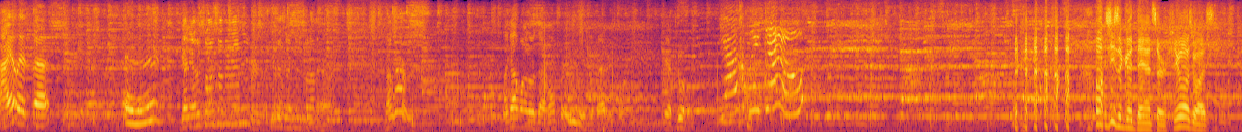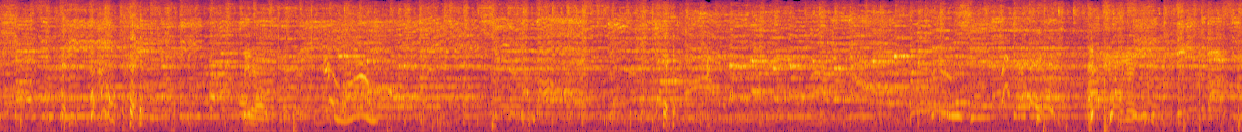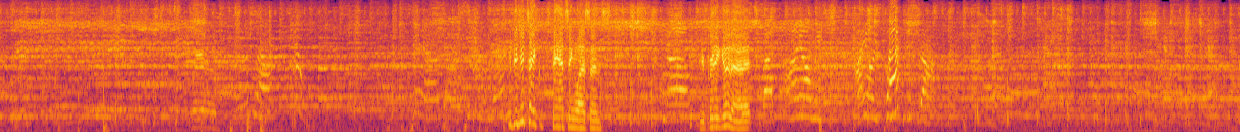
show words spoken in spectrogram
Hi, Alissa. You got any other songs on there, Andy? Or I think that's the only thing to put on there. Huh? No? I got one of those at home for you. You can get batteries for it. We got two of them. Yes, we do. oh, she's a good dancer. She always was. She does that. Did you take dancing lessons? No, You're pretty good at it.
